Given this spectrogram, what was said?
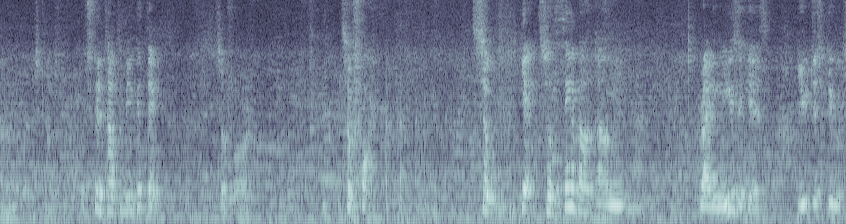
I don't know where this comes from. Which turns out to be a good thing So far. so far. so yeah. So the thing about um, writing music is you just do what's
